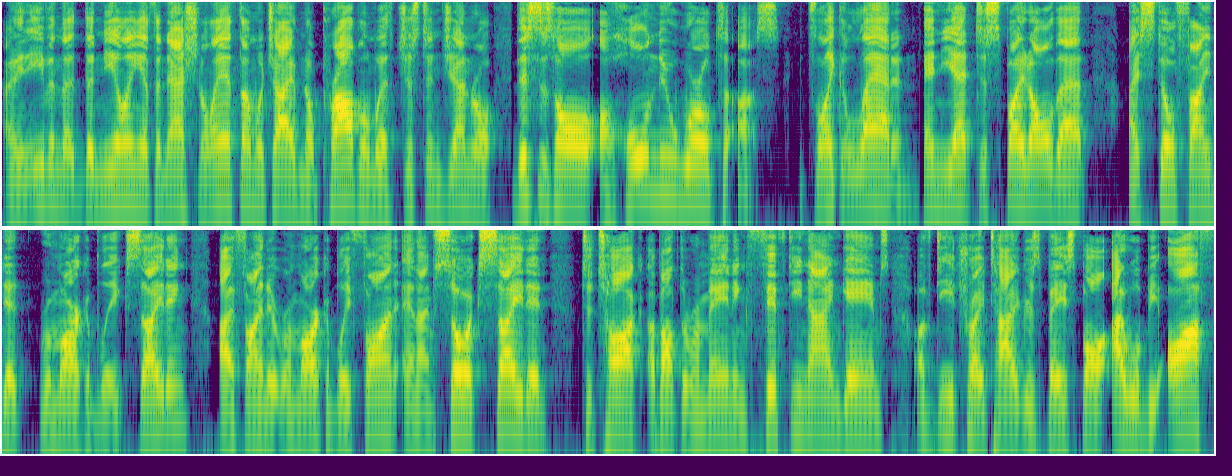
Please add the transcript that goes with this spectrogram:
I mean, even the, the kneeling at the national anthem, which I have no problem with, just in general. This is all a whole new world to us. It's like Aladdin. And yet, despite all that, I still find it remarkably exciting. I find it remarkably fun, and I'm so excited to talk about the remaining 59 games of Detroit Tigers baseball. I will be off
